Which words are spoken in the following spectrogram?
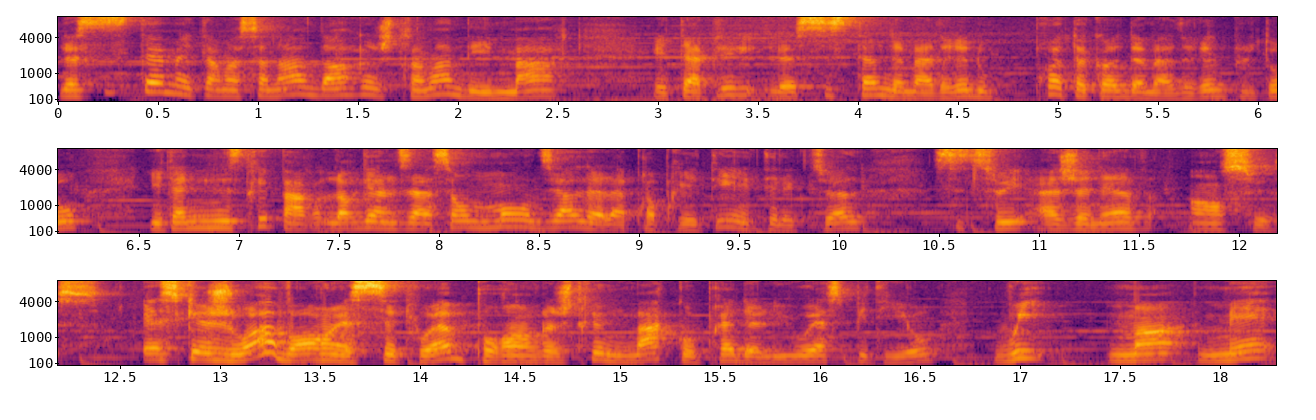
Le système international d'enregistrement des marques est appelé le système de Madrid ou protocole de Madrid plutôt. Il est administré par l'Organisation mondiale de la propriété intellectuelle située à Genève en Suisse. Est-ce que je dois avoir un site web pour enregistrer une marque auprès de l'USPTO? Oui, mais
